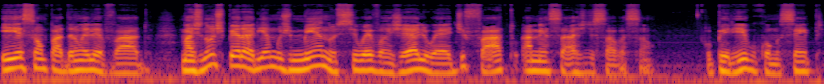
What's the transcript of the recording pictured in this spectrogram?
Esse é um padrão elevado, mas não esperaríamos menos se o Evangelho é, de fato, a mensagem de salvação. O perigo, como sempre,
